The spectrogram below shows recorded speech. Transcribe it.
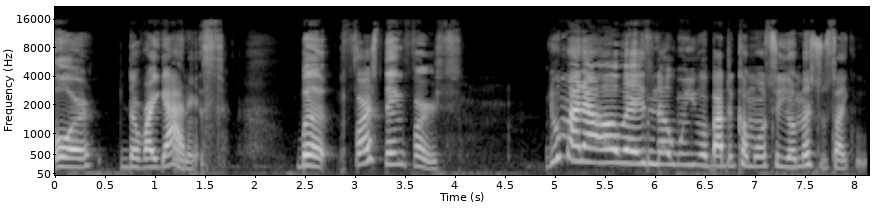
or the right guidance. But first thing first, you might not always know when you're about to come onto your menstrual cycle,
